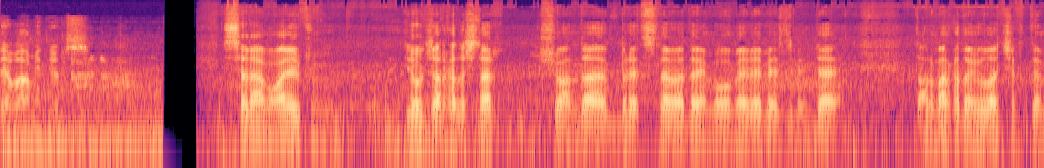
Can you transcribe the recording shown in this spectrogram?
devam ediyoruz. Selamun Aleyküm yolcu arkadaşlar. Şu anda Bratislava'dayım. OMV benzininde. Danimarka'dan yola çıktım.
